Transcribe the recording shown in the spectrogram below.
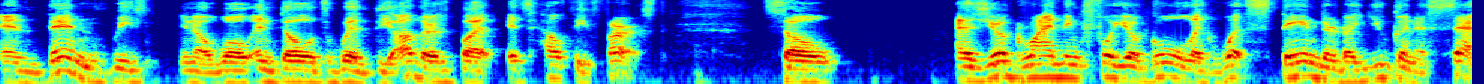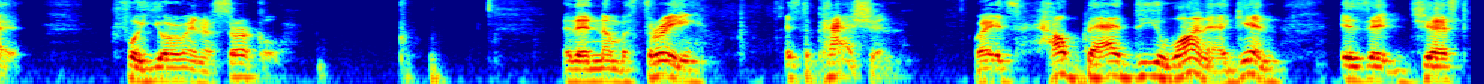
and then we you know will indulge with the others, but it's healthy first. So as you're grinding for your goal, like what standard are you gonna set for your inner circle? And then number three, it's the passion, right? It's how bad do you want it? Again, is it just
